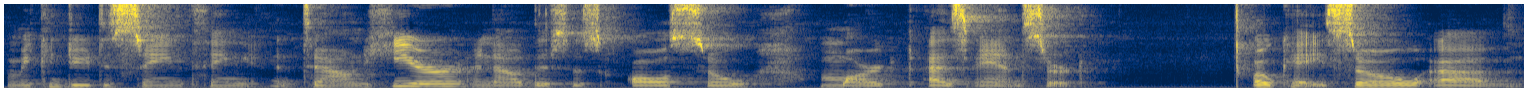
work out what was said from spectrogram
And we can do the same thing down here. And now this is also marked as answered. Okay, so um,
